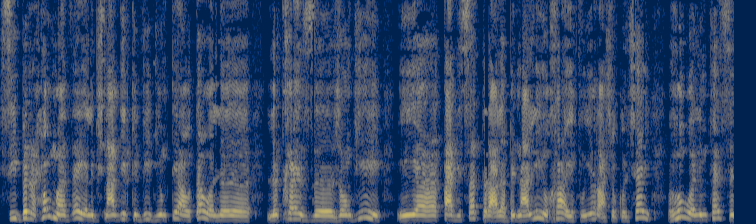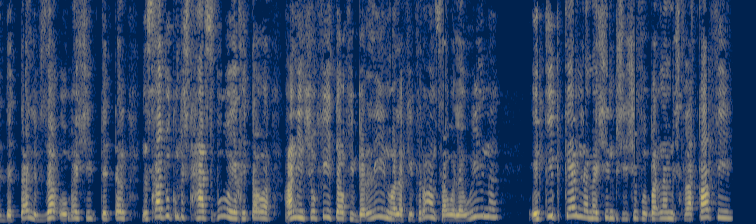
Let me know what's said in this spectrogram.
سي بالرحومه هذايا اللي باش نعدي لك الفيديو نتاعو توا لو 13 جونفي قاعد يسطر على بن علي وخايف ويرعش وكل شيء. هو اللي مفسد التلفزة وماشي التل... نسخابكم باش تحاسبوه يا أخي توا. راني نشوف فيه توا في برلين ولا في فرنسا ولا وين؟ ايكيب كاملة ماشيين باش يشوفوا برنامج ثقافي.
